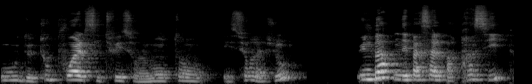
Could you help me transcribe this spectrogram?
ou de tout poil situé sur le menton et sur la joue, une barbe n'est pas sale par principe,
